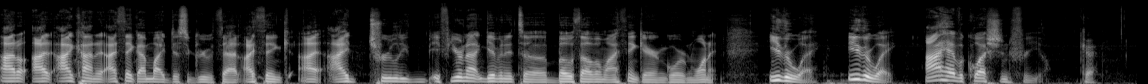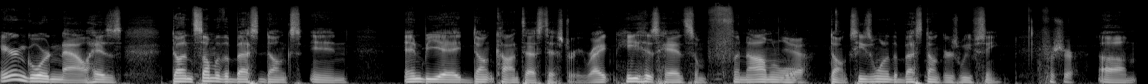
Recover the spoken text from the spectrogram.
I don't I, I kind of I think I might disagree with that. I think I, I truly if you're not giving it to both of them, I think Aaron Gordon won it. Either way, either way, I have a question for you. Okay. Aaron Gordon now has done some of the best dunks in NBA dunk contest history, right? He has had some phenomenal Yeah. dunks. He's one of the best dunkers we've seen. For sure. Um,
